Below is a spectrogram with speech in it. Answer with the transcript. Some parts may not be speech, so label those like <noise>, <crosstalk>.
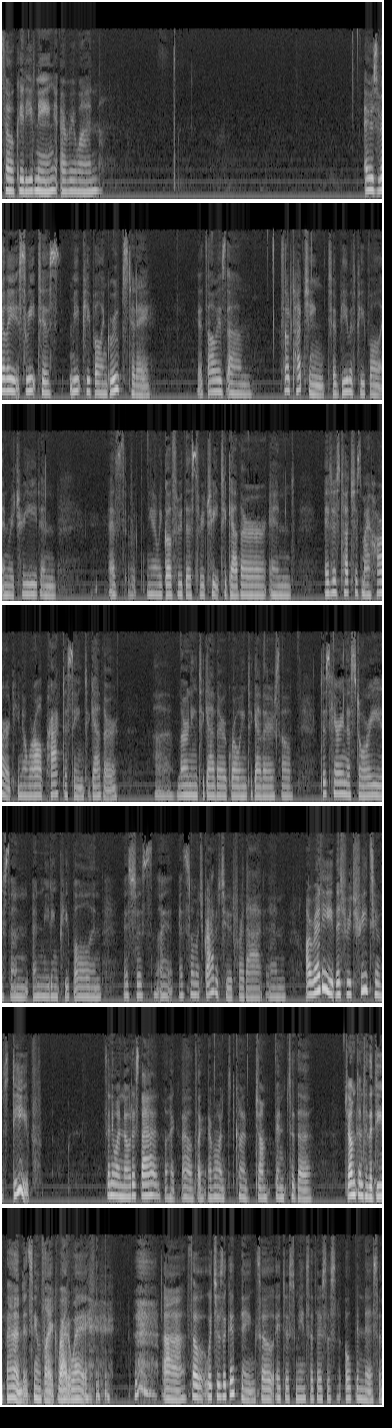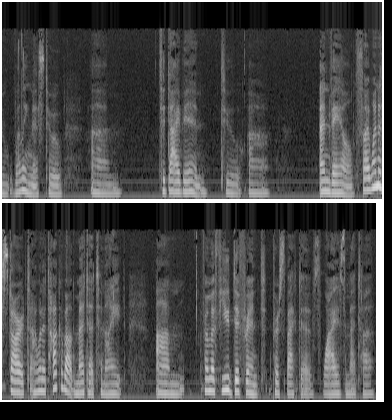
So, good evening, everyone. It was really sweet to meet people in groups today. It's always um, so touching to be with people in retreat, and as you know, we go through this retreat together, and it just touches my heart. You know, we're all practicing together, uh, learning together, growing together. So just hearing the stories and, and meeting people and it's just I, it's so much gratitude for that. And already this retreat seems deep. Has anyone noticed that? Like well it's like everyone kind of jumped into the jumped into the deep end it seems like right away. <laughs> Uh, so which is a good thing. So it just means that there's this openness and willingness to um, to dive in to uh, unveil. So I want to start, I want to talk about metta tonight um, from a few different perspectives. Wise metta.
